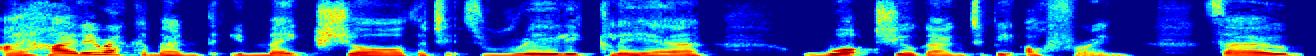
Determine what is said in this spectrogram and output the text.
I highly recommend that you make sure that it's really clear what you're going to be offering. So,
